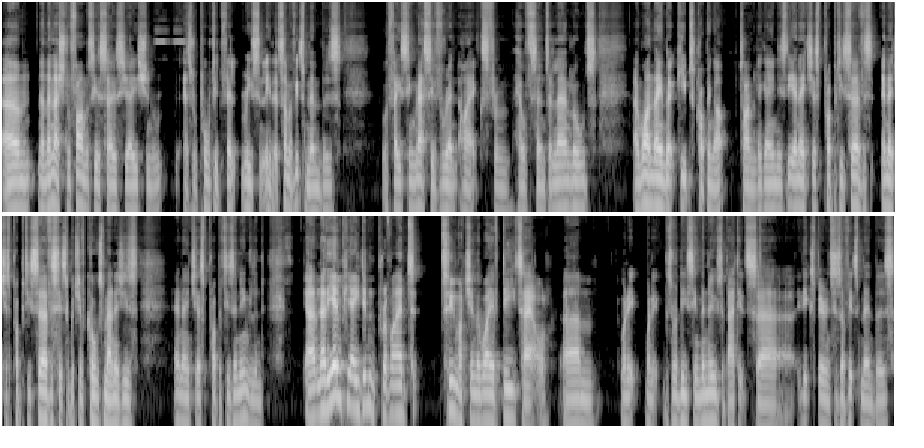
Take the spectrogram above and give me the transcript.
Um, now, the National Pharmacy Association has reported recently that some of its members were facing massive rent hikes from health centre landlords. And one name that keeps cropping up time and again is the NHS Property Service, NHS Property Services, which of course manages NHS properties in England. Um, now, the NPA didn't provide t- too much in the way of detail um, when it when it was releasing the news about its uh, the experiences of its members,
